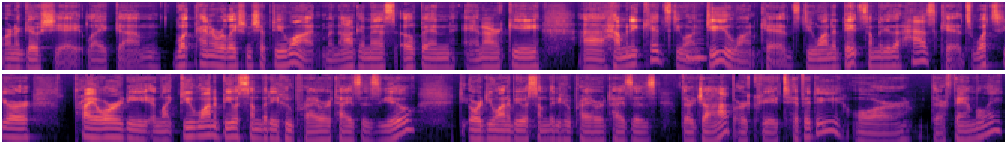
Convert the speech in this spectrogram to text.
or negotiate, like um, what kind of relationship do you want? Monogamous, open, anarchy? Uh, how many kids do you want? Mm-hmm. Do you want kids? Do you want to date somebody that has kids? What's your priority and like do you want to be with somebody who prioritizes you? Or do you want to be with somebody who prioritizes their job or creativity or their family?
